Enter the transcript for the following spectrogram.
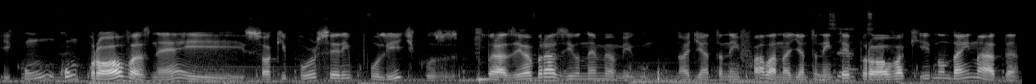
e com, com provas, né? E só que por serem políticos, Brasil é Brasil, né, meu amigo? Não adianta nem falar, não adianta nem Exato. ter prova que não dá em nada.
